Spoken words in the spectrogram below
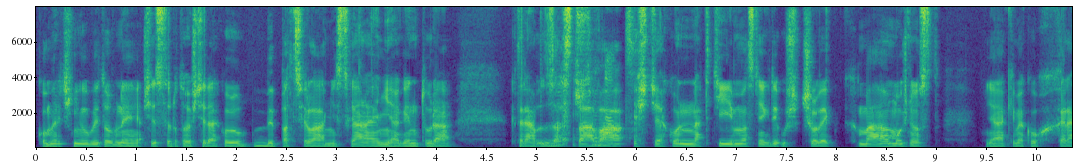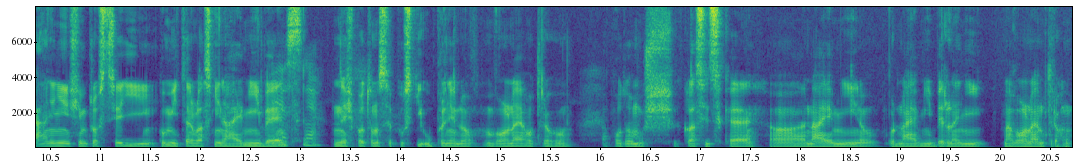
komerční ubytovny, že se do toho ještě jako by patřila městská nájemní agentura, která zastává ještě, nad. ještě jako nad tím, vlastně, kdy už člověk má možnost v nějakým jako chráněnějším prostředí jako mít ten vlastní nájemní byt, Jasně. než potom se pustí úplně do volného trhu a potom už klasické uh, nájemní, no, podnájemní bydlení na volném trhu.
